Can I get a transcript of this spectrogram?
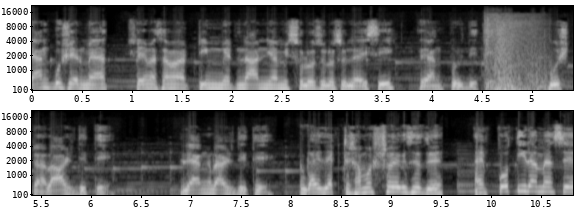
র্যাঙ্ক পুশের ম্যাচ সেই ম্যাচ আমার টিমমেট না নিয়ে আমি ষোলো ষোলো চলে আইছি র্যাঙ্ক পুশ দিতে। পুশ না রাশ দিতে। র্যাঙ্ক রাশ দিতে। গাইজ একটা সমস্যা হয়ে গেছে যে, আমি প্রতিটা ম্যাচে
